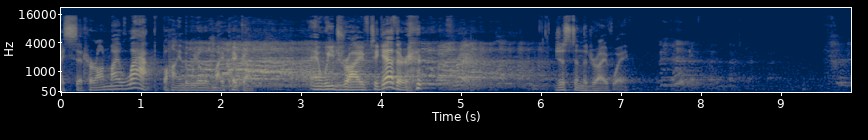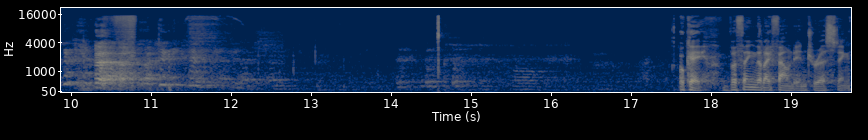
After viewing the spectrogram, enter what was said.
I sit her on my lap behind the wheel of my pickup, and we drive together, just in the driveway. Okay, the thing that I found interesting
